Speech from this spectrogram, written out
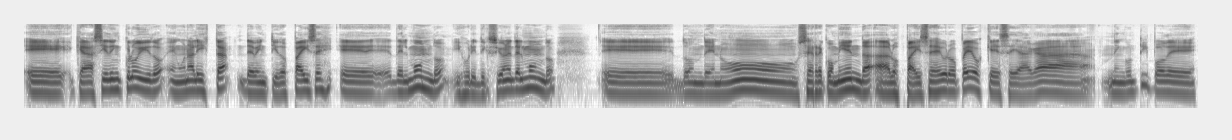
eh, que ha sido incluido en una lista de 22 países eh, del mundo y jurisdicciones del mundo eh, donde no se recomienda a los países europeos que se haga ningún tipo de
